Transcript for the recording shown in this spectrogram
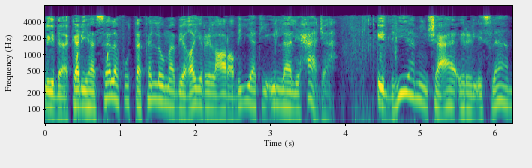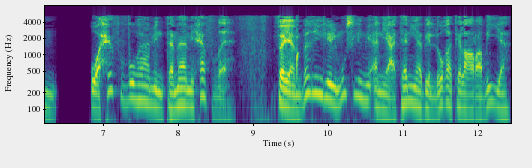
لذا كره السلف التكلم بغير العربية إلا لحاجة إذ هي من شعائر الإسلام وحفظها من تمام حفظه فينبغي للمسلم أن يعتني باللغة العربية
